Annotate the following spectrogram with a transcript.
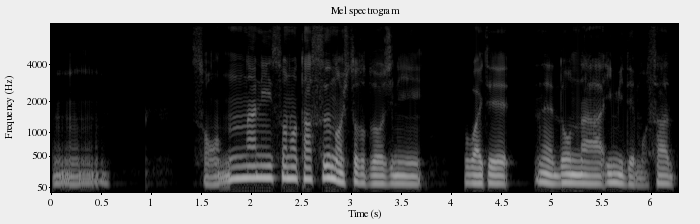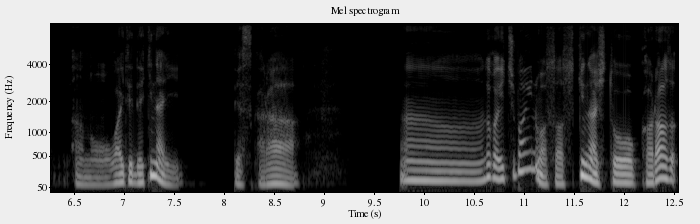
うん。そんなにその多数の人と同時にお相手、ね、どんな意味でもさ、あの、お相手できないですから、うーん、だから一番いいのはさ、好きな人から好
